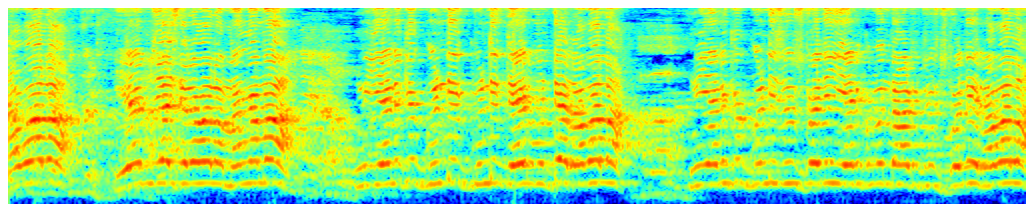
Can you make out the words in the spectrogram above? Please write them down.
రావాలా. ఏం చేసి రావాలా మంగమ్మ? నీ వెనక గుండి గుండి ధైర్యం ఉంటే రావాలా. నీ వెనక గుండి చూసుకొని వెనక ముందు ఆడు చూసుకొని రావాలా.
